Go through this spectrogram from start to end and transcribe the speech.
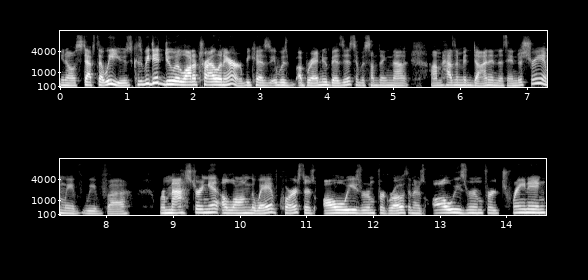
you know, steps that we use because we did do a lot of trial and error because it was a brand new business. It was something that um, hasn't been done in this industry, and we've we've uh, we're mastering it along the way. Of course, there's always room for growth and there's always room for training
